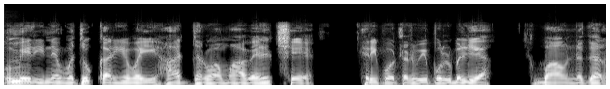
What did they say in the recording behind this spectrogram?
ઉમેરીને વધુ કાર્યવાહી હાથ ધરવામાં આવેલ છે. રિપોર્ટર વિપુલ બલિયા, ભાવનગર.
